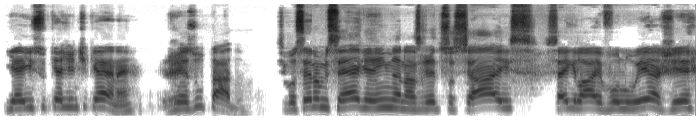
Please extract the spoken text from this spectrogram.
E é isso que a gente quer, né? Resultado. Se você não me segue ainda nas redes sociais, segue lá, Evoluer AG.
